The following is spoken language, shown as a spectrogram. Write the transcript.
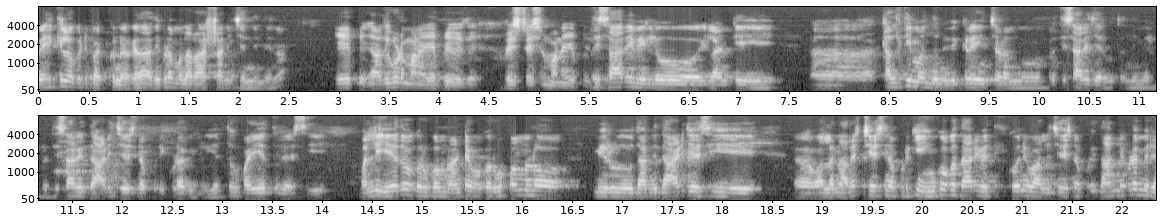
వెహికల్ ఒకటి పట్టుకున్నారు కదా అది కూడా మన రాష్ట్రానికి చెందిందేనా? ఏపీ అది కూడా మన ఏపీ ఇదే రిజిస్ట్రేషన్ మన ఏపీ ప్రతిసారి వీళ్ళు ఇలాంటి కల్తీ మందుని విక్రయించడం ప్రతిసారి జరుగుతుంది. మీరు ప్రతిసారి దాడి చేసినప్పటికి కూడా వీళ్ళు ఎత్తుకు పై ఎత్తులు వేసి మళ్ళీ ఏదో ఒక రూపంలో అంటే ఒక రూపంలో మీరు దాన్ని దాడి చేసి వాళ్ళని అరెస్ట్ చేసినప్పటికీ ఇంకొక దారి వెతుక్కొని వాళ్ళు చేసినప్పుడు దాన్ని కూడా మీరు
